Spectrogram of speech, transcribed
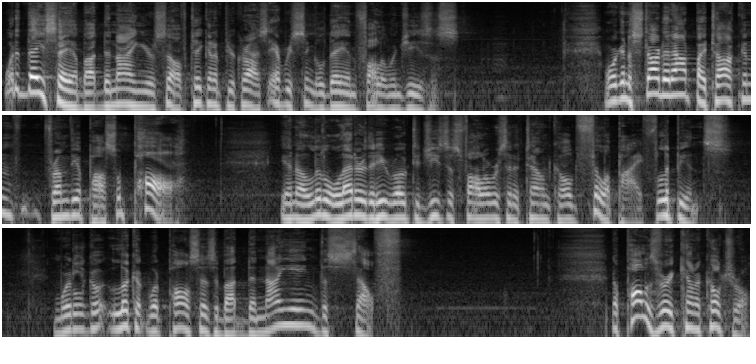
What did they say about denying yourself, taking up your cross every single day and following Jesus? We're going to start it out by talking from the Apostle Paul in a little letter that he wrote to Jesus' followers in a town called Philippi, Philippians. And we're going to look at what Paul says about denying the self. Now, Paul is very countercultural,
